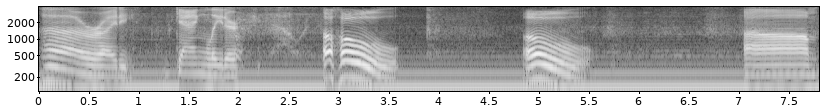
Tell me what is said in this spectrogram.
Alrighty. Gang leader. Oh ho! Oh. Um.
